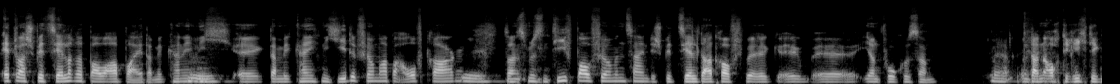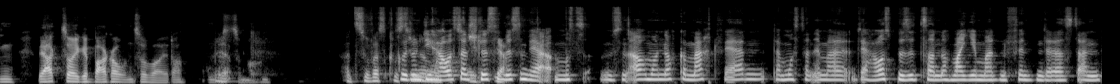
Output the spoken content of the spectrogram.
etwas speziellere Bauarbeit. Damit kann ich mhm. nicht, äh, damit kann ich nicht jede Firma beauftragen, mhm. sondern es müssen Tiefbaufirmen sein, die speziell darauf äh, äh, ihren Fokus haben. Und dann auch die richtigen Werkzeuge, Bagger und so weiter, um das zu machen. Hast du was, Christina? Gut, und die Hausanschlüsse ja. müssen wir, muss, müssen auch immer noch gemacht werden. Da muss dann immer der Hausbesitzer noch mal jemanden finden, der das dann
